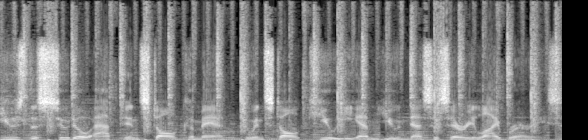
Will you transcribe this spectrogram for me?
Use the sudo apt install command to install QEMU necessary libraries.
